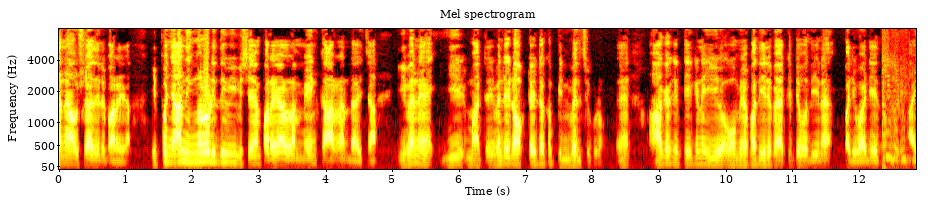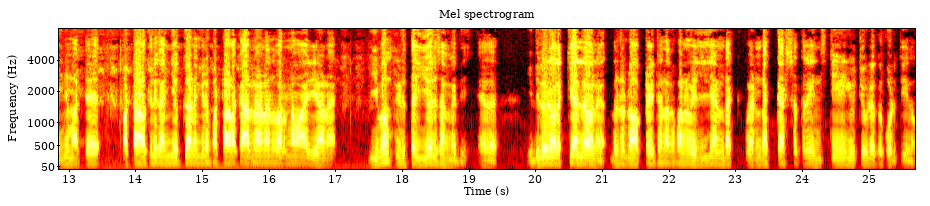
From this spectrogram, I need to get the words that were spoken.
അനാവശ്യം അതിൽ പറയാ. ഇപ്പൊ ഞാൻ നിങ്ങളോട് ഇത് ഈ വിഷയം പറയാനുള്ള മെയിൻ കാരണം എന്താ വെച്ചാ ഇവനെ ഈ മറ്റേ ഇവന്റെ ഡോക്ടറേറ്റ് ഒക്കെ പിൻവലിച്ചുക്കണം ഏഹ് ആകെ കിട്ടിയിരിക്കുന്ന ഈ ഹോമിയോപ്പതിയിൽ പാക്കറ്റ് പൊതിയുന്ന പരിപാടിയായിരുന്നു അതിന് മറ്റേ പട്ടാളത്തിൽ കഞ്ഞി ആണെങ്കിലും പട്ടാളക്കാരനാണെന്ന് പറഞ്ഞ മാതിരിയാണ് ഇവൻ എടുത്ത ഈ ഒരു സംഗതി. ഏത്? ഇതിലൊരു ഒലക്കല്ല അവന്. എന്നിട്ട് ഡോക്ടറേറ്റ് എന്നൊക്കെ പറഞ്ഞ വലിയ വെണ്ടക്ക അക്ഷരത്തിൽ ഇൻസ്റ്റയിലും യൂട്യൂബിലൊക്കെ കൊടുത്തിരുന്നു.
